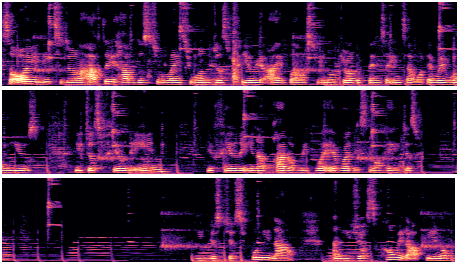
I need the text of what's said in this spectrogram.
So all you need to do now after you have those two lines you want to just fill your eyebrows you know draw the pencil inside whatever you want to use. You just fill the in. You fill the inner part of it wherever there's no hair just you just just pull it down and you just comb it up you know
